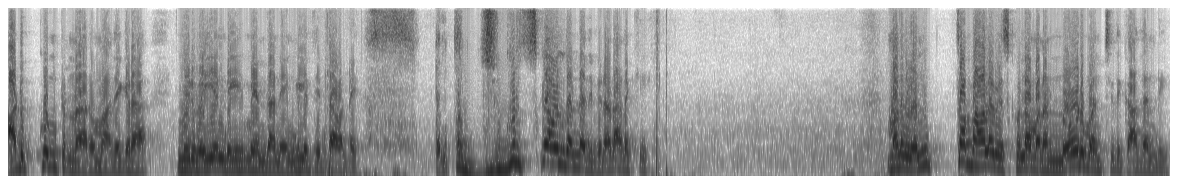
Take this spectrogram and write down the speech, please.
అడుక్కుంటున్నారు మా దగ్గర. మీరు వెయ్యండి మేము దాన్ని ఎంగిలి తింటామంటే. ఎంత జుగుర్స్గా ఉందండి అది వినడానికి. మనం ఎంత బాల వేసుకున్నా మన నోరు మంచిది కాదండి.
